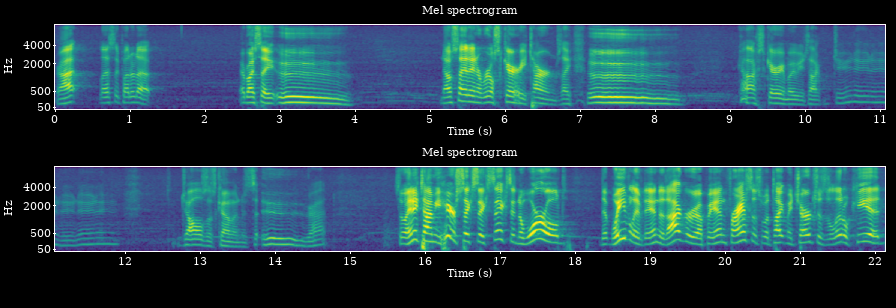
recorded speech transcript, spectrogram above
Right? Leslie, put it up. Everybody say, ooh. No, say it in a real scary term. Say, ooh. Kind of like scary movie. It's like, Jaws is coming. It's ooh, right? So anytime you hear 666 in the world that we've lived in, that I grew up in, Francis would take me to church as a little kid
